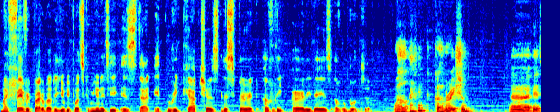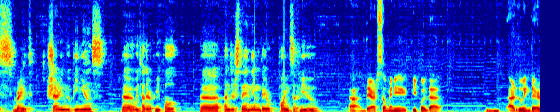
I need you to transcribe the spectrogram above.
My favorite part about the UBports community is that it recaptures the spirit of the early days of Ubuntu. Well, I think collaboration uh, is great. Sharing opinions uh, with other people, uh, understanding their points of view. Uh, there are so many people that are doing their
